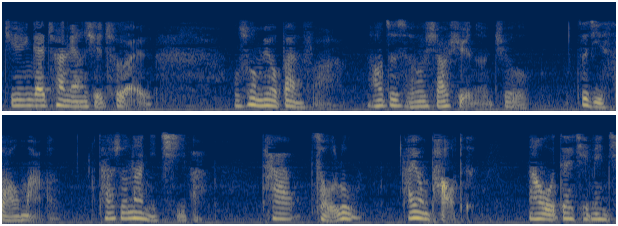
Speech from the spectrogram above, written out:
今天应该穿凉鞋出来的。我说我没有办法。然后这时候小雪呢就。自己扫码了，他说：“那你骑吧。”他走路，他用跑的，然后我在前面骑。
